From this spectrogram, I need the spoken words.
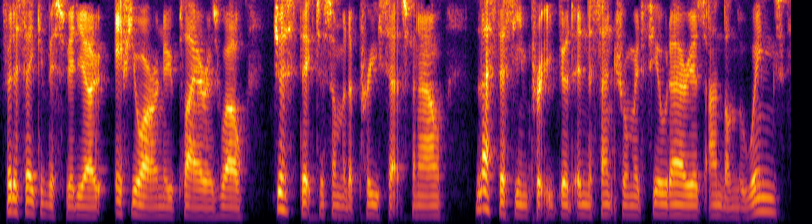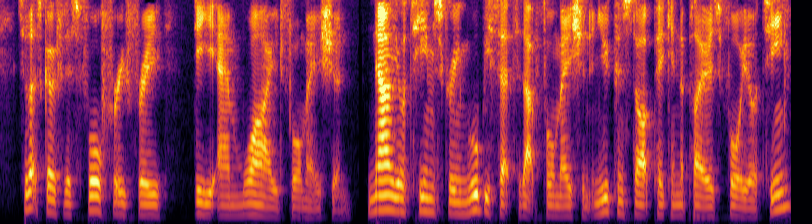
for the sake of this video, if you are a new player as well, just stick to some of the presets for now. Leicester seem pretty good in the central midfield areas and on the wings, so let's go for this 4-3-3 DM wide formation. Now your team screen will be set to that formation and you can start picking the players for your team.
